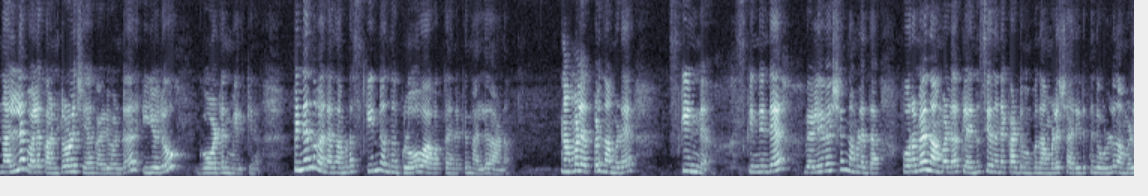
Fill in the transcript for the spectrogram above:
നല്ലപോലെ കൺട്രോൾ ചെയ്യാൻ കഴിവുണ്ട് ഈ ഒരു ഗോൾഡൻ മിൽക്കിന് പിന്നെന്ന് പറഞ്ഞാൽ നമ്മുടെ സ്കിൻ ഒന്ന് ഗ്ലോ ആവാക്കാനൊക്കെ നല്ലതാണ്. നമ്മളെപ്പോഴും നമ്മുടെ സ്കിന്ന് സ്കിന്നിന്റെ വെളിവശം നമ്മളെന്താ? പുറമേ നമ്മൾ ക്ലെൻസ് ചെയ്യുന്നതിനെക്കാട്ടും മുമ്പ് നമ്മുടെ ശരീരത്തിന്റെ ഉള്ളിൽ നമ്മൾ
